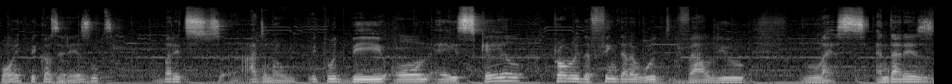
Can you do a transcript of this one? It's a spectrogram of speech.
point because it isn't but it's i don't know it would be on a scale probably the thing that i would value less, and that is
